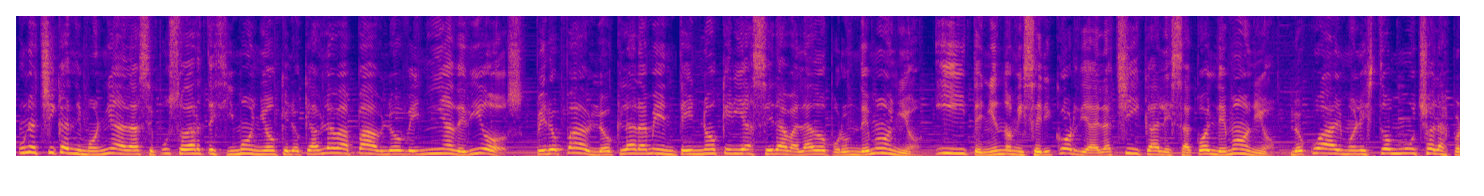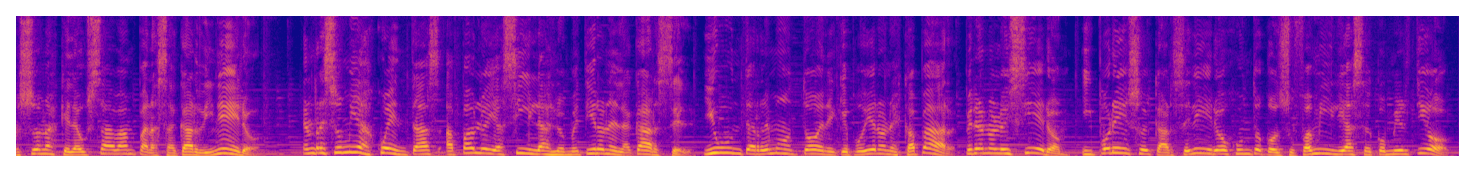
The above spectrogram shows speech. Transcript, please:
Una chica endemoniada se puso a dar testimonio que lo que hablaba Pablo venía de Dios, pero Pablo claramente no quería ser avalado por un demonio, y teniendo misericordia de la chica le sacó el demonio, lo cual molestó mucho a las personas que la usaban para sacar dinero. En resumidas cuentas, a Pablo y a Silas los metieron en la cárcel y hubo un terremoto en el que pudieron escapar, pero no lo hicieron y por eso el carcelero junto con su familia se convirtió.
